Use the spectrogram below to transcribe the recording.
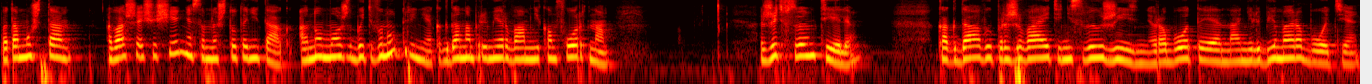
Потому что ваше ощущение со мной что-то не так. Оно может быть внутреннее, когда, например, вам некомфортно жить в своем теле, когда вы проживаете не свою жизнь, работая на нелюбимой работе,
